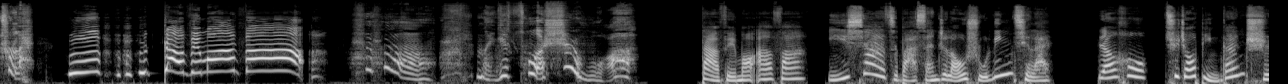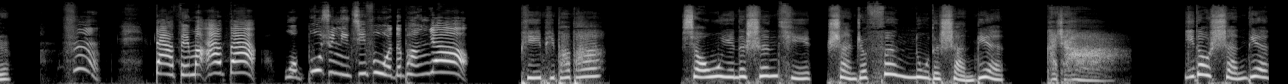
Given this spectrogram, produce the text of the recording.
出来！呃，大肥猫阿发，哼哼，没错，是我。大肥猫阿发一下子把三只老鼠拎起来，然后去找饼干吃。哼，大肥猫阿发，我不许你欺负我的朋友！噼噼啪啪，小乌云的身体闪着愤怒的闪电，咔嚓，一道闪电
